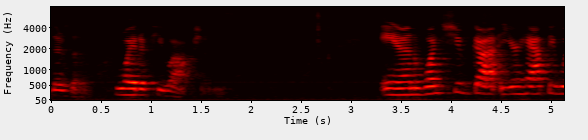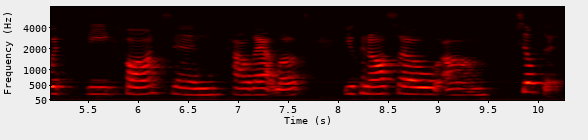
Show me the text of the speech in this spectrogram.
there's a quite a few options. And once you've got, you're happy with the font and how that looks, you can also um, tilt it.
